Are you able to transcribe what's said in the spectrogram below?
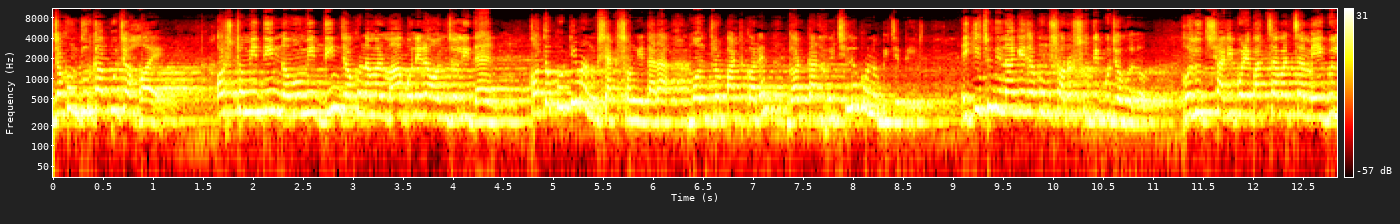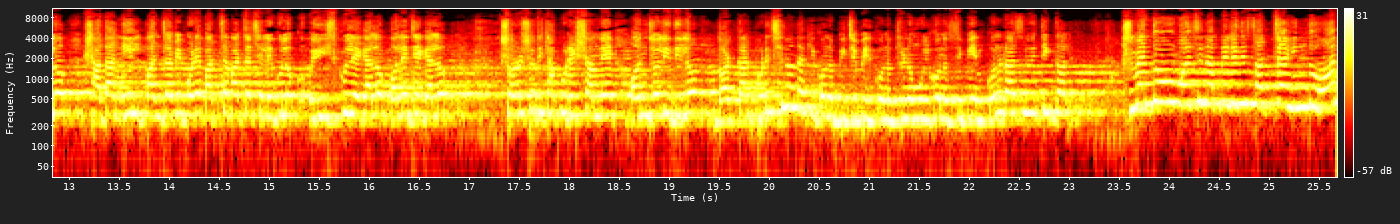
যখন দুর্গাপূজা হয়, অষ্টমীর দিন, নবমীর দিন, যখন আমার মা বোনেরা অঞ্জলি দেন, কত কোটি মানুষ একসঙ্গে তারা মন্ত্র পাঠ করেন। দরকার হয়েছিল কোনো বিজেপির। এই কিছুদিন আগে যখন সরস্বতী পুজো হলো, হলুদ শাড়ি পরে বাচ্চা বাচ্চা মেয়েগুলো, সাদা নীল পাঞ্জাবি পরে বাচ্চা বাচ্চা ছেলেগুলো স্কুলে গেল, কলেজে গেল, সরস্বতী ঠাকুরের সামনে অঞ্জলি দিল। দরকার পড়েছিল নাকি কোনো বিজেপির, কোনো তৃণমূল, কোনো সিপিএম, কোনো রাজনৈতিক দল? শুভেন্দু বাবু বলছেন, আপনি যদি সচ্চা হিন্দু হন,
